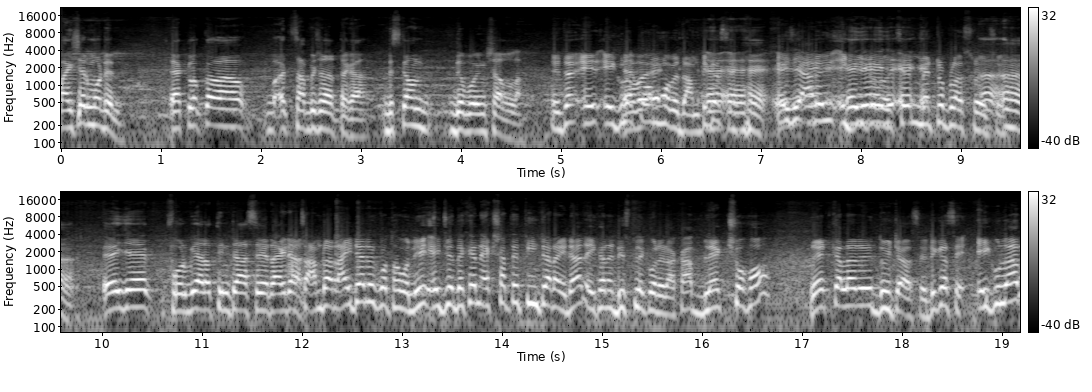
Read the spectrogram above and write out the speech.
বাইশের মডেল এক লক্ষ ছাব্বিশ হাজার টাকা। ডিসকাউন্ট দেবো ইনশাল্লাহ এটা এইগুলো কম হবে দাম ঠিক আছে? হ্যাঁ, হ্যাঁ, এই যে আর এই এই এই- মেট্রো প্লাস রয়েছে। হ্যাঁ, এই যে ফোর বি আরও তিনটা আছে রাইডার আচ্ছা আমরা রাইডারের কথা বলি। এই যে দেখেন একসাথে তিনটা রাইডার এখানে ডিসপ্লে করে রাখা। ব্ল্যাক সহ রেড কালারের দুইটা আছে ঠিক আছে? এইগুলার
